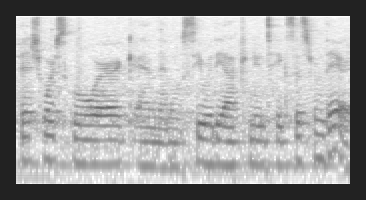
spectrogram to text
finish more schoolwork, and then we'll see where the afternoon takes us from there.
